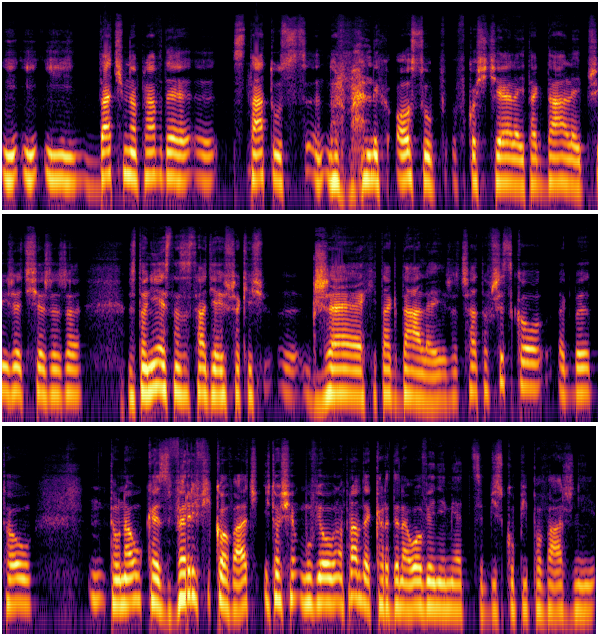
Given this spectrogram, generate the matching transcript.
i, i, i dać im naprawdę y, status normalnych osób w kościele i tak dalej, przyjrzeć się, że, że, że to nie jest na zasadzie już jakiś y, grzech i tak dalej, że trzeba to wszystko, jakby tą, tą naukę zweryfikować i to się mówią naprawdę kardynałowie niemieccy, biskupi poważni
